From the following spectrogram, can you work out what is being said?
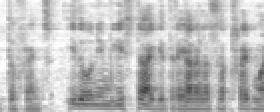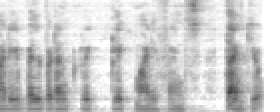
ಇತ್ತು ಫ್ರೆಂಡ್ಸ್ ಇದು ನಿಮ್ಗೆ ಇಷ್ಟ ಆಗಿದ್ದರೆ ಚಾನಲ್ನ ಸಬ್ಸ್ಕ್ರೈಬ್ ಮಾಡಿ ಬೆಲ್ ಬಟನ್ ಕ್ಲಿಕ್ ಕ್ಲಿಕ್ ಮಾಡಿ ಫ್ರೆಂಡ್ಸ್ ಥ್ಯಾಂಕ್ ಯು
